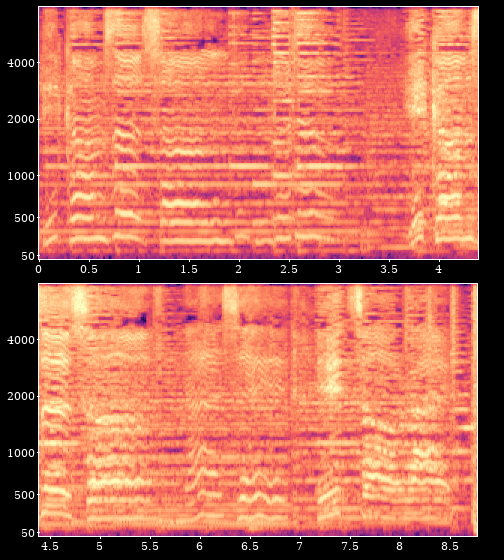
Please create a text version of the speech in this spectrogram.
Here comes the sun. doo-doo-doo. Here comes the sun. I say it's alright.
